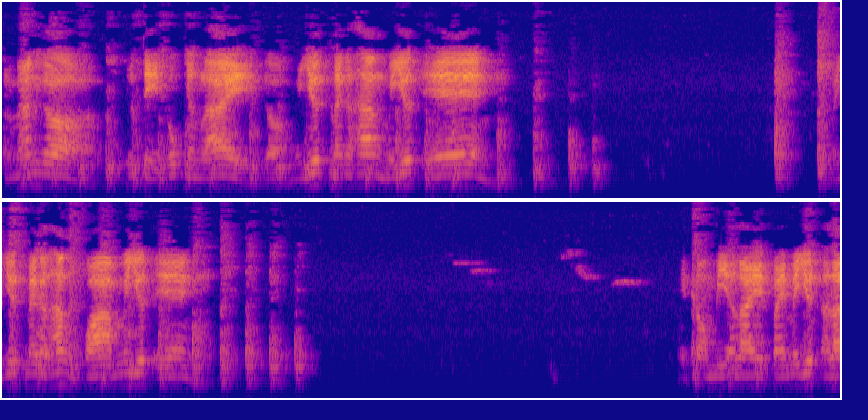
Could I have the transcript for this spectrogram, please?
ดังนั้นก็ ไร ก็ไม่ยึดแม้กระทั่งไม่ยึดเอง ไม่ยึดแม้กระทั่งความไม่ยึดเองไม่ต้องมีอะไรไปไม่ยึดอะไร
